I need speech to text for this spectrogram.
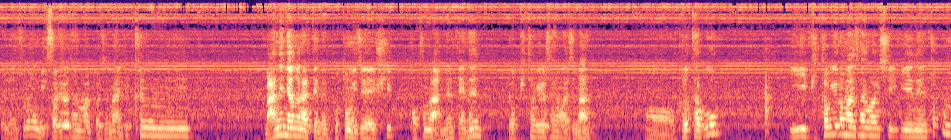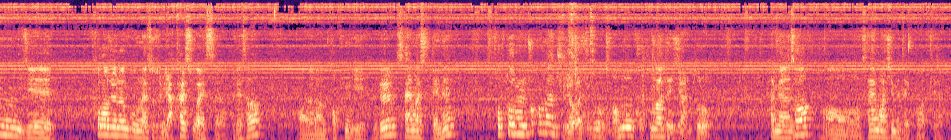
저희는 소형 믹서기를 사용할 거지만 이제 큰 많은 양을 할 때는 보통 이제 휘 거품을 안 낼 때는 요 비터기를 사용하지만 어 그렇다고 이 비터기로만 사용하시기에는 조금 이제 풀어주는 부분에서 좀 약할 수가 있어요. 그래서 어, 이런 거품기를 사용하실 때는 속도를 조금만 줄여가지고 너무 거품화 되지 않도록 하면서 어, 사용하시면 될 것 같아요.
